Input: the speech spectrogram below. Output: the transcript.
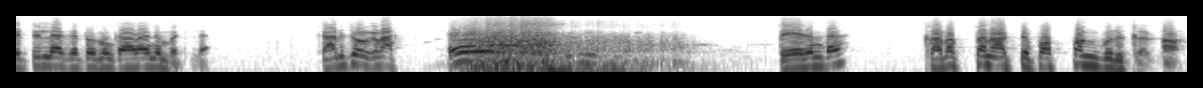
കെട്ടില്ല കെട്ടൊന്നും കാണാനും പറ്റില്ല. കാണിച്ചു ഏ, പേരെന്താ? കടത്തനാട്ട് പപ്പം ഗുരുക്കൾ. ആ.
